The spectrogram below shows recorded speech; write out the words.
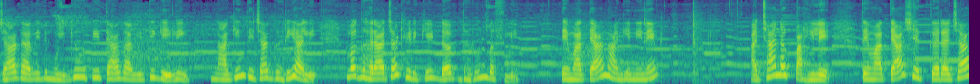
ज्या गावी ती मुलगी होती त्या गावी ती गेली. नागिन तिच्या घरी आली व घराच्या खिडकीत डब धरून बसली. तेव्हा त्या नागिनीने अचानक पाहिले. तेव्हा त्या शेतकऱ्याच्या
